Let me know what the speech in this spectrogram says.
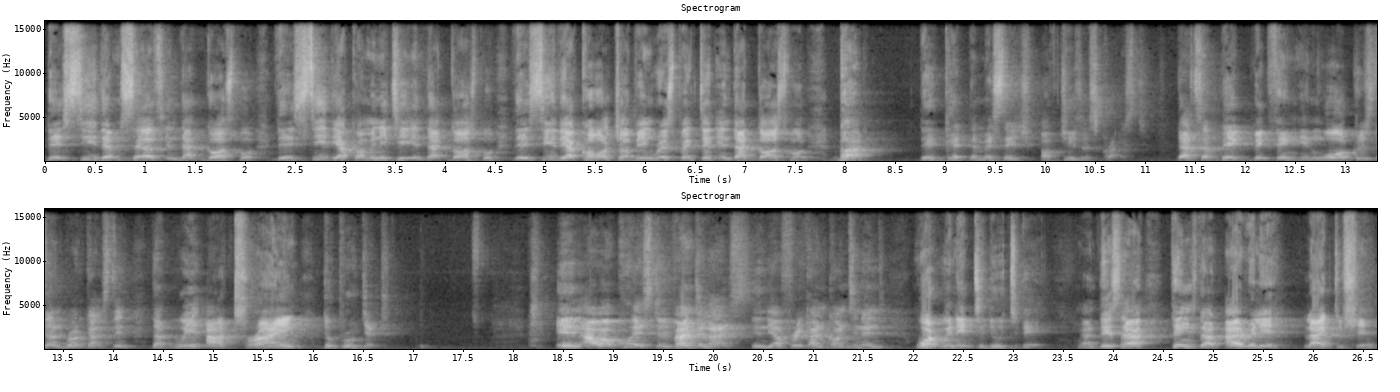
They see themselves in that gospel, they see their community in that gospel, they see their culture being respected in that gospel, but they get the message of Jesus Christ. That's a big, big thing in world Christian broadcasting that we are trying to project. In our quest to evangelize in the African continent, what we need to do today and these are things that I really like to share.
